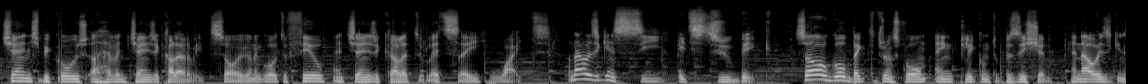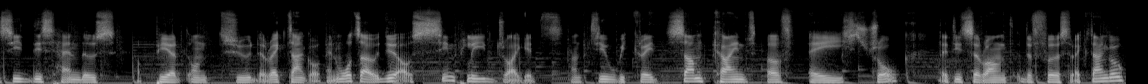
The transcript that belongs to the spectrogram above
changed because I haven't changed the color of it. So I'm gonna go to fill and change the color to let's say white. But now as you can see, it's too big. So I'll go back to transform and click onto position. And now as you can see, these handles appeared onto the rectangle. And what I will do, I'll simply drag it until we create some kind of a stroke that is around the first rectangle.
